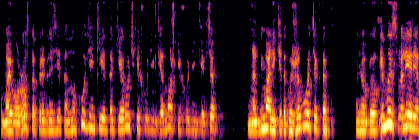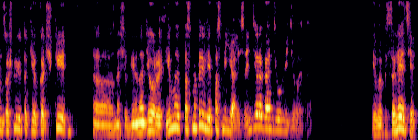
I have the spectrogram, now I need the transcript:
моего роста приблизительно, ну, худенькие такие, ручки худенькие, ножки худенькие, все, маленький такой животик так у него был. И мы с Валерием зашли, такие качки, Э, значит, гренадеры, и мы посмотрели и посмеялись. А Индира Ганди увидела это. И вы представляете,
